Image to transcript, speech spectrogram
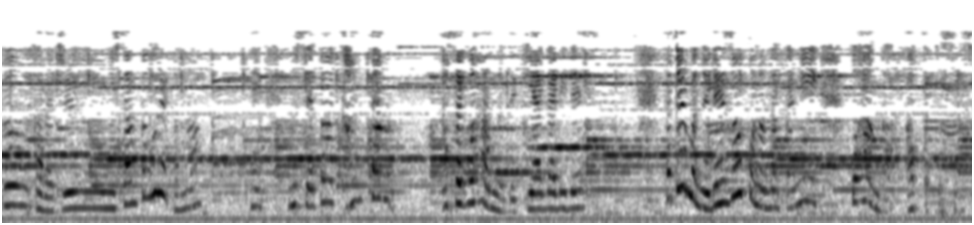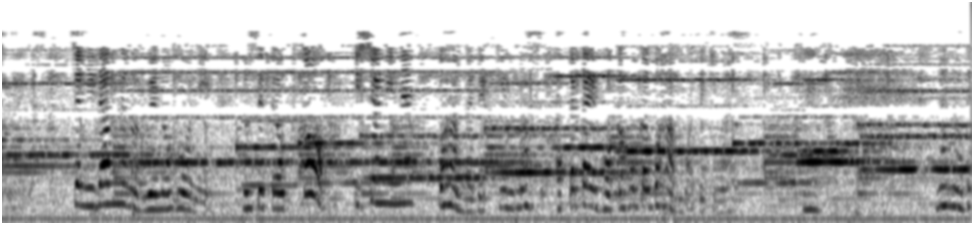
分から12、3分ぐらいかな。ね、蒸せば簡単、朝ごはんの出来上がりです。例えばね、冷蔵庫の中にご飯があったとするじゃないですか。じゃあ2段目の上の方に乗せておくと、一緒にね、ご飯ができます。あったかいほかほかご飯もできます。ね、なので、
